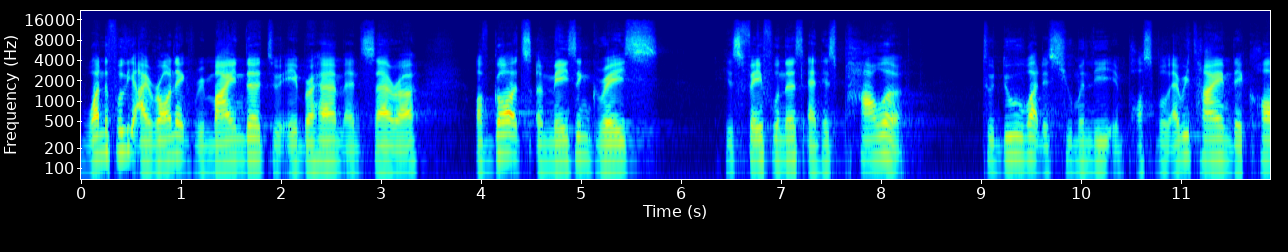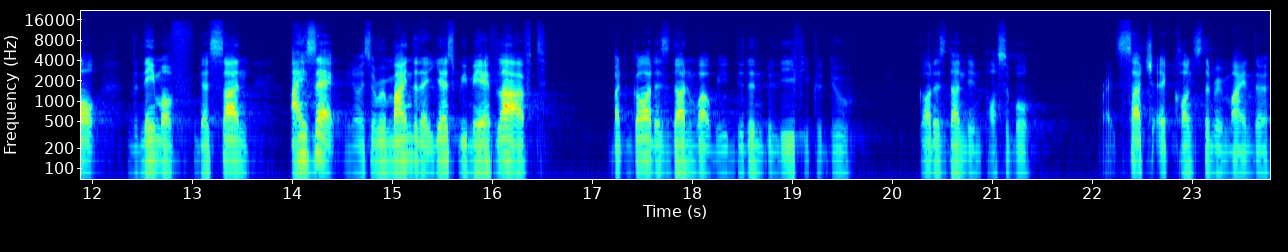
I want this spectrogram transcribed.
wonderfully ironic reminder to Abraham and Sarah of God's amazing grace, His faithfulness, and His power to do what is humanly impossible. Every time they call the name of their son Isaac, you know, it's a reminder that yes, we may have laughed, but God has done what we didn't believe He could do. God has done the impossible. Right? Such a constant reminder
